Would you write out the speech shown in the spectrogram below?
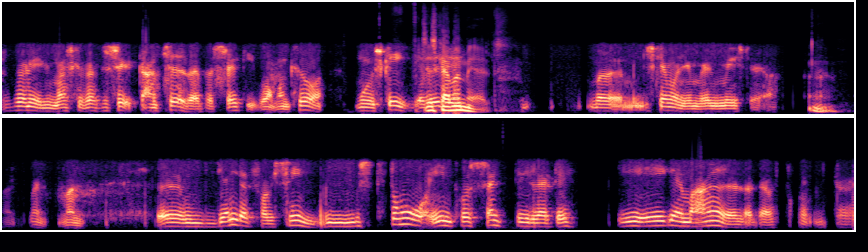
selvfølgelig, man skal være forsigtig, garanteret være forsigtig, hvor man kører. Måske. Jeg det skal man med alt. Men, det skal man jo med det meste, ja. ja. Men, men øh, dem, der får sen, en stor en procentdel af det, det er ikke mange, eller der, der, der,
